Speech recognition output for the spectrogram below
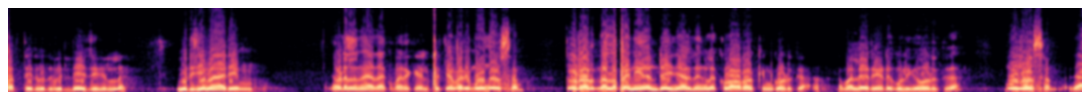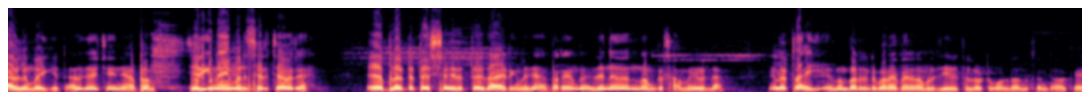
പത്തിരുപത് വില്ലേജുകളിൽ ഗുരുജിമാരെയും അവിടെയുള്ള നേതാക്കന്മാരെ ഏൽപ്പിച്ച് ഞാൻ പറയും മൂന്ന് ദിവസം തുടർന്നുള്ള പനി കണ്ടു കഴിഞ്ഞാൽ നിങ്ങൾ ക്ലോറോക്കിൻ കൊടുക്കുക മലേറിയയുടെ ഗുളിക കൊടുക്കുക മൂന്ന് ദിവസം രാവിലെയും വൈകിട്ട്. അത് കഴിച്ച് കഴിഞ്ഞാൽ അപ്പം ശരിക്കും നയമനുസരിച്ച് അവർ ബ്ലഡ് ടെസ്റ്റ് ചെയ്തിട്ട് ഇതായിട്ടില്ല. ഞാൻ പറയുന്നത് ഇതിന് നമുക്ക് സമയമില്ല. നിങ്ങൾ ട്രൈ എന്നും പറഞ്ഞിട്ട് കുറേ പേര് നമ്മൾ ജീവിതത്തിലോട്ട് കൊണ്ടുവന്നിട്ടുണ്ട്. ഓക്കെ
